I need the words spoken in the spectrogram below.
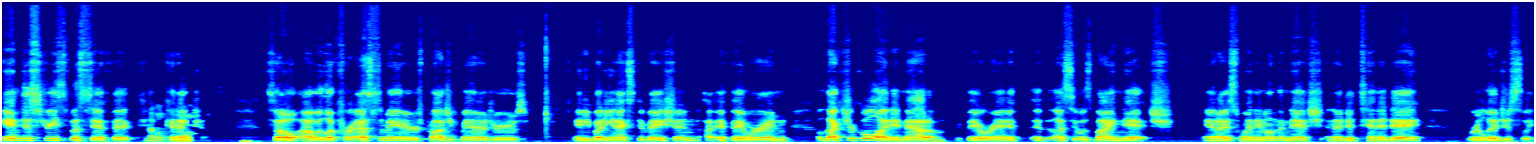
industry specific okay. connections. So I would look for estimators, project managers, anybody in excavation. If they were in electrical, I didn't add them. If they were in, if, unless it was my niche, and I just went in on the niche and I did 10 a day religiously.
